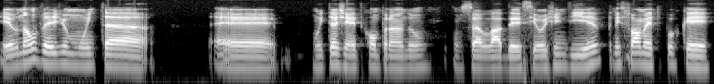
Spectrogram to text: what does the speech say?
Eu não vejo muita, é, muita gente comprando um celular desse hoje em dia, principalmente porque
